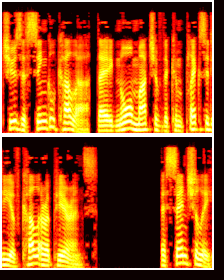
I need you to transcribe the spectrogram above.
choose a single color, they ignore much of the complexity of color appearance. Essentially,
